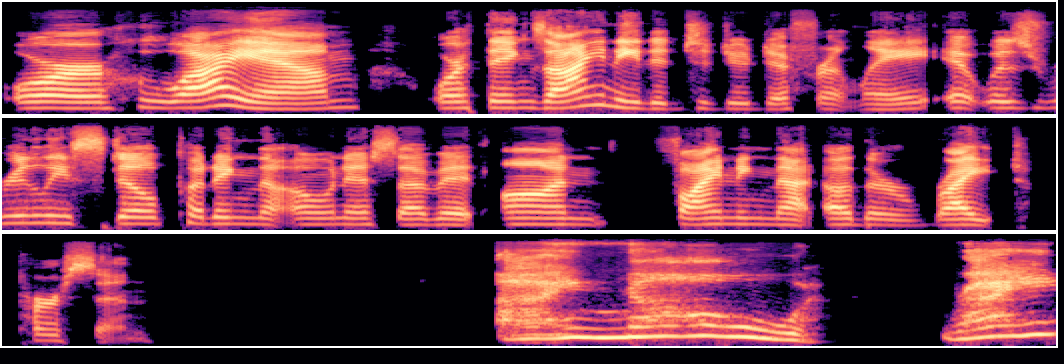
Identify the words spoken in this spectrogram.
or who I am or things I needed to do differently. It was really still putting the onus of it on finding that other right person. I know, right?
